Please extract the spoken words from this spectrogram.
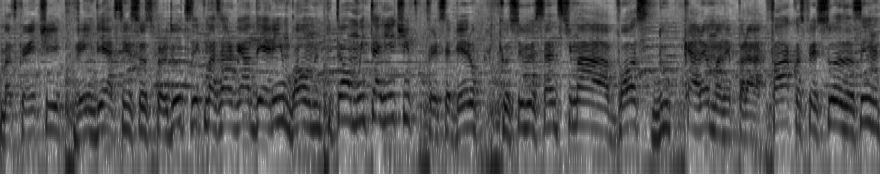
basicamente vender assim seus produtos e começaram a ganhar um dinheirinho bom, né? Então, muita gente perceberam que o Silvio Santos tinha uma voz do caramba, né? Pra falar com as pessoas assim, né?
